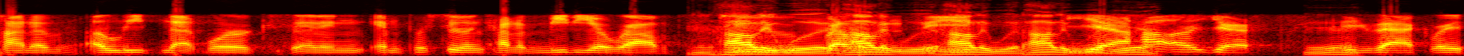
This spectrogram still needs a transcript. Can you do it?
kind of elite networks and in, in pursuing kind of media routes. In Hollywood, Hollywood, Hollywood, Hollywood. Yeah, yeah. Ho- yes, yeah. exactly.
